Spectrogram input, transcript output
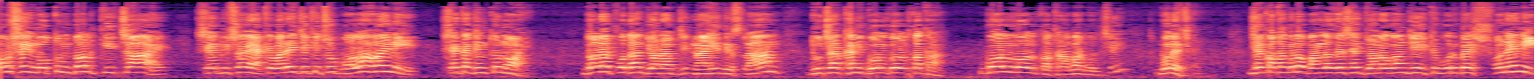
অবশ্যই নতুন দল কি চায় সে বিষয়ে একেবারেই যে কিছু বলা হয়নি, সেটা কিন্তু নয়। দলের প্রধান জনাব নাহিদ ইসলাম দু চারখানি গোল গোল কথা, গোল গোল কথা আবার বলছি, বলেছেন। যে কথাগুলো বাংলাদেশের জনগণ যে ইতিপূর্বে শোনেনি,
